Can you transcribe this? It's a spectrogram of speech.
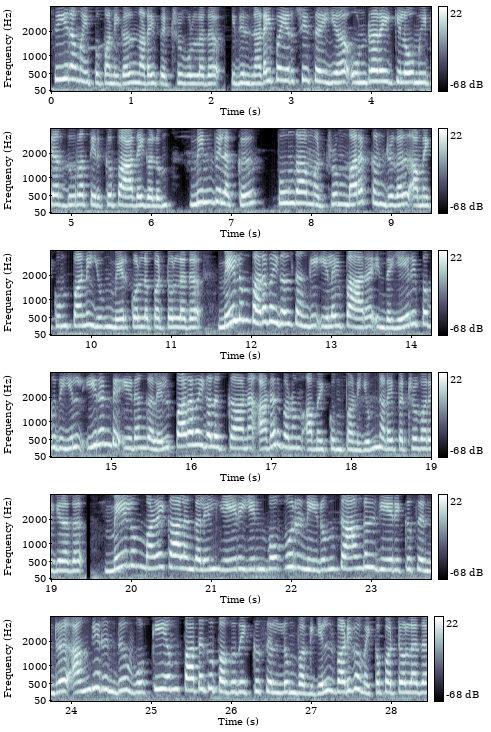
சீரமைப்பு பணிகள் நடைபெற்று உள்ளது. இதில் நடைபயிற்சி செய்ய ஒன்றரை கிலோமீட்டர் தூரத்திற்கு பாதைகளும் மின்விளக்கு பூங்கா மற்றும் மரக்கன்றுகள் அமைக்கும் பணியும் மேற்கொள்ளப்பட்டுள்ளது. மேலும் பறவைகள் தங்கி இலைப்பார இந்த ஏரி பகுதியில் இரண்டு இடங்களில் பறவைகளுக்கான அடர்வனம் அமைக்கும் பணியும் நடைபெற்று வருகிறது. மேலும் மழைக்காலங்களில் ஏரியின் ஒவ்வொரு நீரும் தாங்கல் ஏரிக்கு சென்று அங்கிருந்து ஒக்கியம் பதகு பகுதிக்கு செல்லும் வகையில் வடிவமைக்கப்பட்டுள்ளது.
